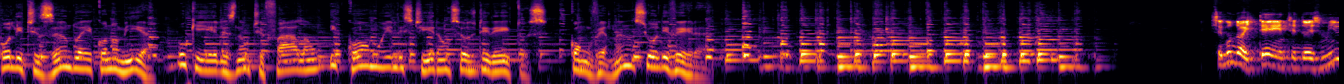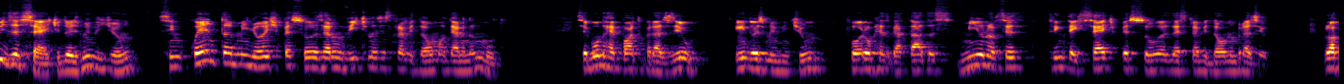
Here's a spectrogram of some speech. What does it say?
Politizando a Economia. O que eles não te falam e como eles tiram seus direitos. Com Venâncio Oliveira. Segundo a OIT, entre 2017 e 2021, 50 milhões de pessoas eram vítimas de escravidão moderna no mundo. Segundo o Repórter Brasil, em 2021, foram resgatadas 1.937 pessoas da escravidão no Brasil. Olá,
